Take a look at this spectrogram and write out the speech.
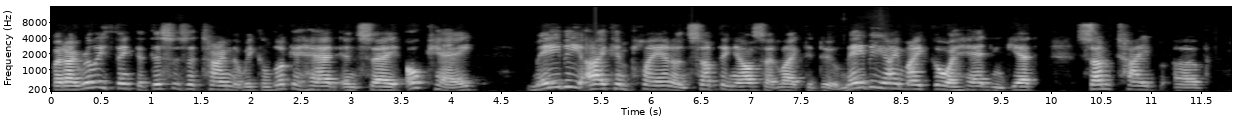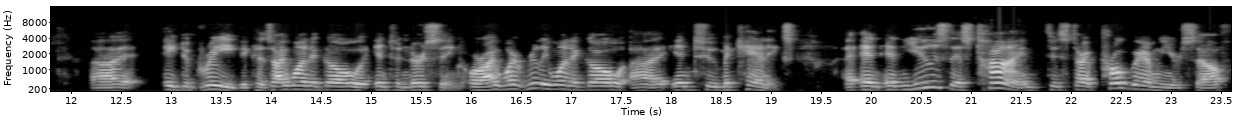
But I really think that this is a time that we can look ahead and say, okay, maybe I can plan on something else I'd like to do. Maybe I might go ahead and get some type of uh, a degree because I want to go into nursing or I want, really want to go uh, into mechanics and, and use this time to start programming yourself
